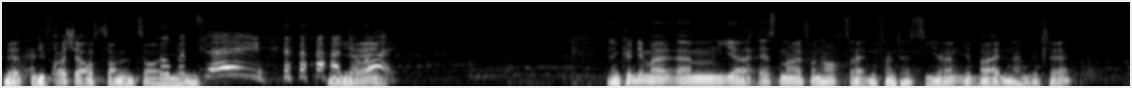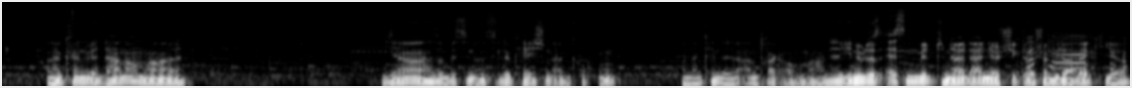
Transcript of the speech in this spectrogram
Wir hätten die Frösche auch sammeln sollen, Mensch. Yay. Dann könnt ihr mal, ähm, hier, erstmal von Hochzeiten fantasieren. Ihr beiden dann bitte. Und dann können wir da nochmal, ja, so ein bisschen uns die Location angucken. Und dann könnt ihr den Antrag auch machen. Ja, ihr nehmt das Essen mit, ne? Daniel schickt euch schon wieder weg hier.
